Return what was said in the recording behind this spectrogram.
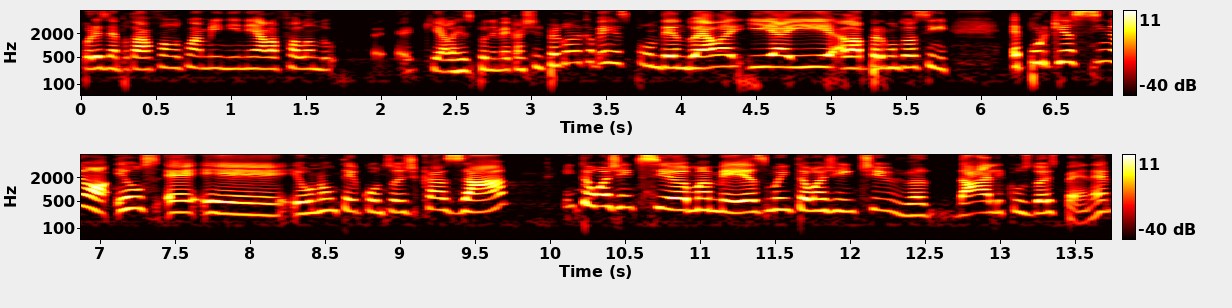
Por exemplo, eu tava falando com uma menina e ela falando que ela respondeu minha caixinha de perguntas, eu acabei respondendo ela e aí ela perguntou assim: é porque assim, ó, eu, é, é, eu não tenho condições de casar, então a gente se ama mesmo, então a gente ah, dá ali com os dois pés, né?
